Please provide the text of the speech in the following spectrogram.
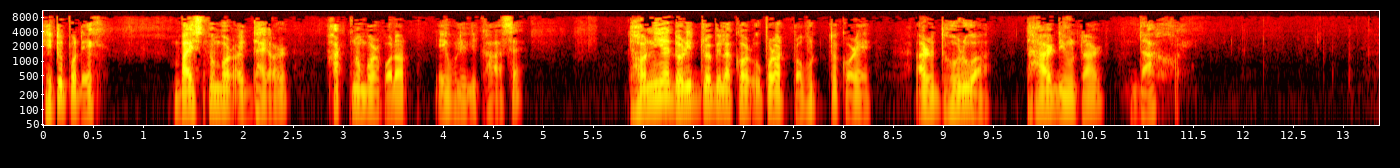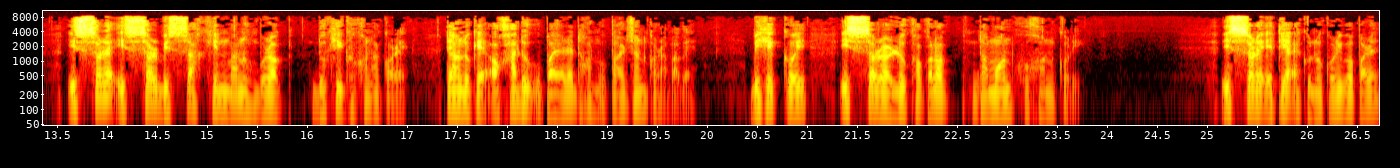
সিটোপদেশ বাইশ নম্বৰ অধ্যায়ৰ সাত নম্বৰ পদত এইবুলি লিখা আছে ধনীয়ে দৰিদ্ৰবিলাকৰ ওপৰত প্ৰভুত্ব কৰে আৰু ধৰুৱা ধাৰ দিওঁতাৰ দাস হয়। ঈশ্বৰে ঈশ্বৰ বিশ্বাসহীন মানুহবোৰক দোষী ঘোষণা কৰে। তেওঁলোকে অসাধু উপায়েৰে ধন উপাৰ্জন কৰাৰ বাবে বিশেষকৈ ঈশ্বৰৰ লোকসকলক দমন শোষণ কৰি। ঈশ্বৰে এতিয়া একো নকৰিব পাৰে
